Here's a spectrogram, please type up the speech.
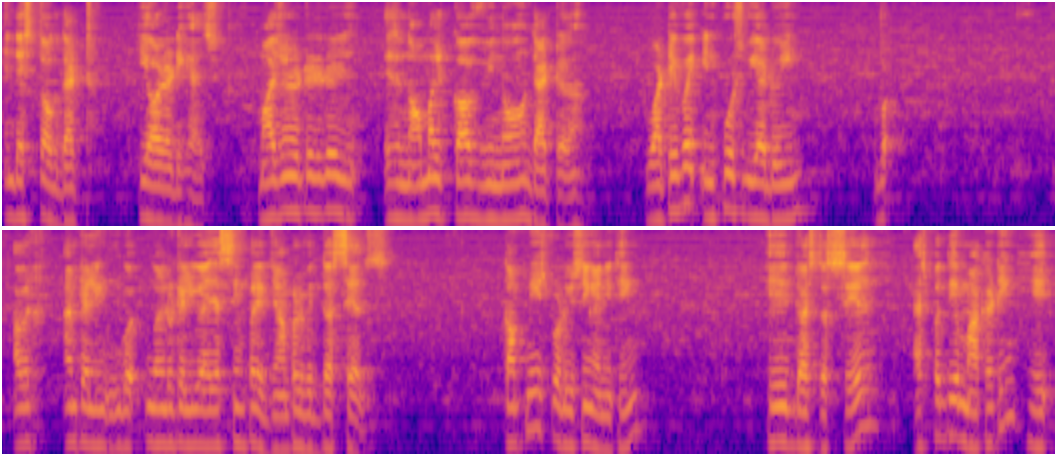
in the stock that he already has. Marginal utility is a normal curve. We know that uh, whatever inputs we are doing I will, I'm telling going to tell you as a simple example with the sales. Company is producing anything. He does the sale. As per the marketing he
